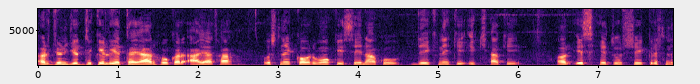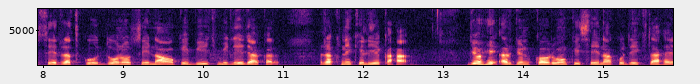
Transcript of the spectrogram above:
अर्जुन युद्ध के लिए तैयार होकर आया था। उसने कौरवों की सेना को देखने की इच्छा की और इस हेतु श्री कृष्ण से रथ को दोनों सेनाओं के बीच में ले जाकर रखने के लिए कहा। जो ही अर्जुन कौरवों की सेना को देखता है,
